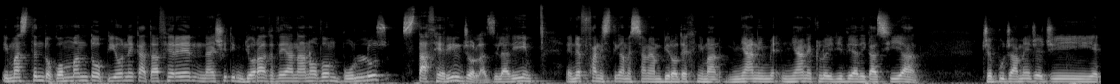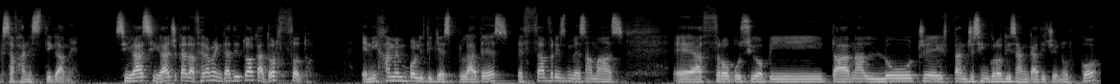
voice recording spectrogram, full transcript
Είμαστε το κόμμα το οποίο ε, κατάφερε να έχει την πιο ραγδαία άνοδο πουλούς σταθερή κιόλας. Δηλαδή, δεν εμφανιστήκαμε σαν ένα πυροτέχνημα μια, ημε- μια εκλογική διαδικασία και που τζάμε και εκεί εξαφανιστήκαμε. Σιγά σιγά και καταφέραμε κάτι το ακατόρθωτο. Εν είχαμε πολιτικές πλάτες, δεν θα βρεις μέσα μας ε, ανθρώπους οι οποίοι ήταν αλλού και ήρθαν και συγκρότησαν κάτι καινούργιο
